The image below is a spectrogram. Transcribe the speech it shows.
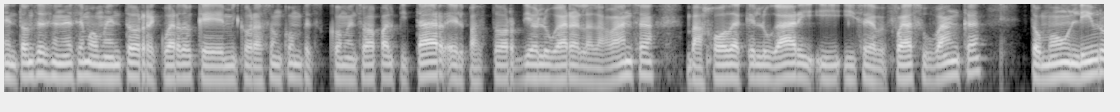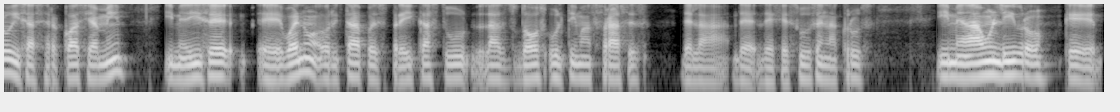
Entonces en ese momento recuerdo que mi corazón comenzó a palpitar, el pastor dio lugar a la alabanza, bajó de aquel lugar y, se fue a su banca, tomó un libro y se acercó hacia mí y me dice, eh, bueno, ahorita pues predicas tú las dos últimas frases de, la, de, Jesús en la cruz. Y me da un libro que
